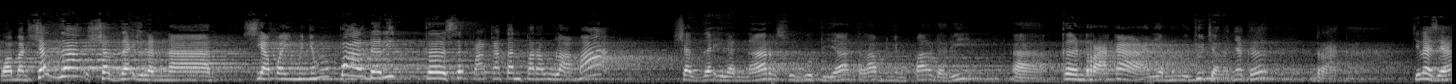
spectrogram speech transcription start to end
waman syadza syadza ilan nar. Siapa yang menyempal dari kesepakatan para ulama syadza ilan nar, sungguh dia telah menyempal dari uh, ke neraka yang menuju jalannya ke neraka. Jelas ya?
